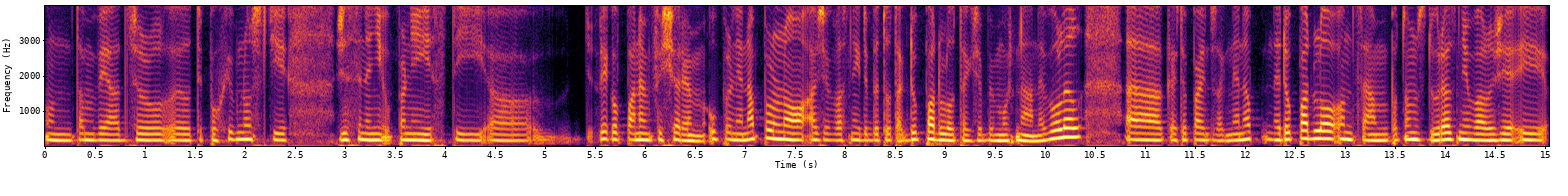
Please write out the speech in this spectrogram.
On tam vyjádřil uh, ty pochybnosti, že si není úplně jistý uh, jako panem Fischerem úplně naplno a že vlastně kdyby to tak dopadlo, takže by možná nevolil. Každopádně to tak nedopadlo. On sám potom zdůrazňoval, že i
